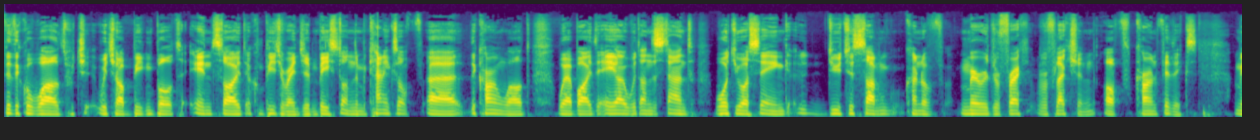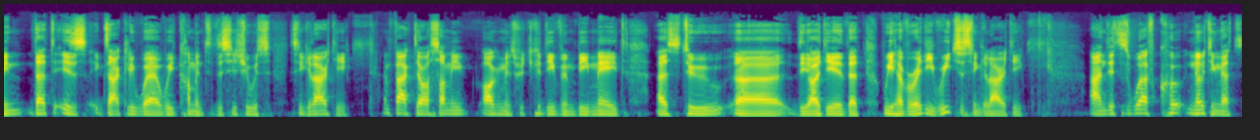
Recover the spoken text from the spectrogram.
physical worlds which which are being built inside a computer engine based on the mechanics of uh, the current world, whereby the AI would understand what you are saying due to some kind of mirrored reflect- reflection of current physics. I mean, that is exactly where we come into this issue with singularity. In fact, there are some e- arguments which could even be made as to uh, the idea that we have already reached a singularity, and it is worth co- noting that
